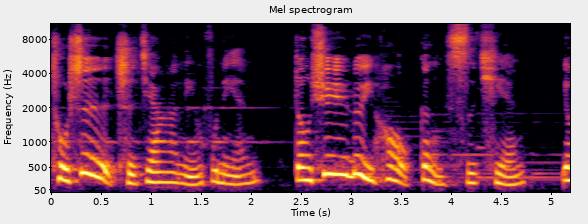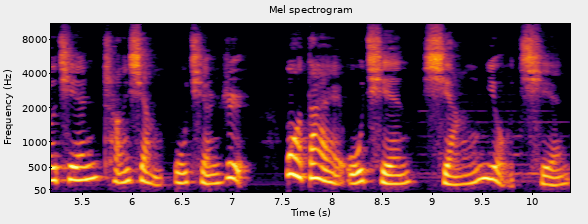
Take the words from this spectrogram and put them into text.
处世持家年复年，总须虑后更思前。有钱常想无钱日，莫待无钱想有钱。”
